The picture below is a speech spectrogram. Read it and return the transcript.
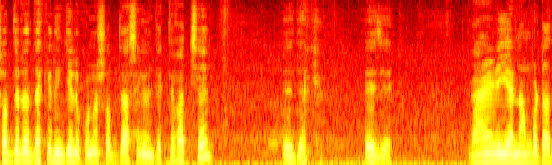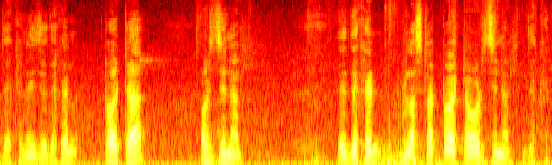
শব্দটা দেখেন ইঞ্জিনে কোনো শব্দ আছে কিনা দেখতে পাচ্ছেন? এই দেখেন এই যে গাড়ির ইয়ার নাম্বারটা দেখেন, এই যে দেখেন, টয়টা অরিজিনাল। এই দেখেন, গ্লাসটা টয়টা অরিজিনাল, দেখেন।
